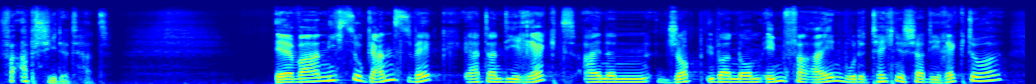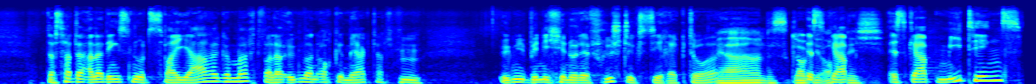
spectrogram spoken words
verabschiedet hat. Er war nicht so ganz weg. Er hat dann direkt einen Job übernommen im Verein, wurde technischer Direktor. Das hat er allerdings nur zwei Jahre gemacht, weil er irgendwann auch gemerkt hat, hm, irgendwie bin ich hier nur der Frühstücksdirektor. Ja, das glaube ich es auch gab, nicht. Es gab Meetings,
